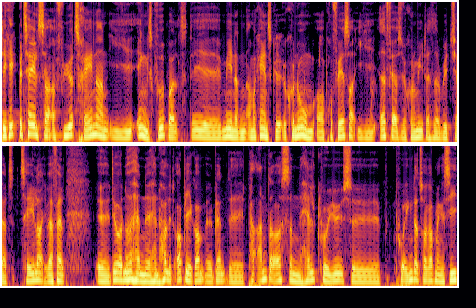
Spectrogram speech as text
Det kan ikke betale sig at fyre træneren i engelsk fodbold. Det øh, mener den amerikanske økonom og professor i adfærdsøkonomi, der hedder Richard Taylor i hvert fald. Øh, det var noget, han, øh, han holdt et oplæg om blandt et par andre også sådan halvkuriøse pointer, tror jeg godt, man kan sige.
